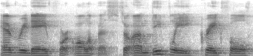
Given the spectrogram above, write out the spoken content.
every day for all of us. So I'm deeply grateful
